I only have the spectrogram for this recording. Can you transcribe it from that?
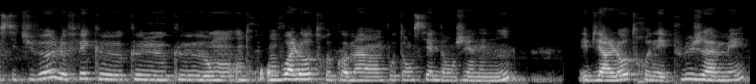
si tu veux, le fait que, voit l'autre comme un potentiel danger, un ennemi, eh bien l'autre n'est plus jamais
